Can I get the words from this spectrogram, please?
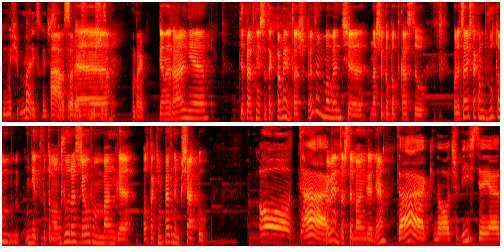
musimy Maniek skończyć A, sorry, już, już się Eee. zap- No tak. Generalnie ty pewnie sobie tak pamiętasz, w pewnym momencie naszego podcastu polecałeś taką dwutom, nie dwutomą, dwurozdziałową mangę o takim pewnym psiaku. O, tak, Pamiętasz tę mangę, nie? tak, no oczywiście, ja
